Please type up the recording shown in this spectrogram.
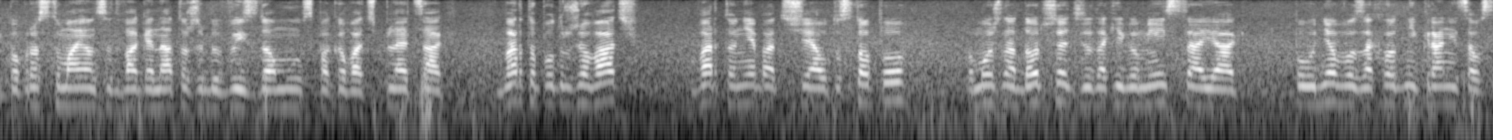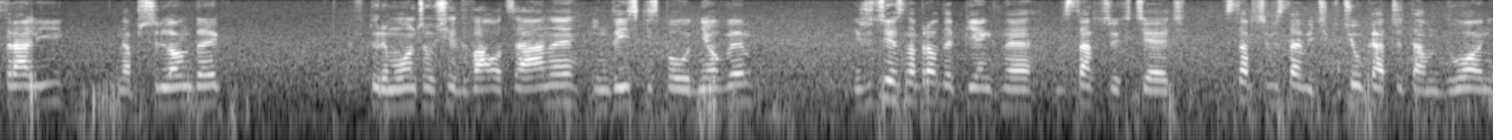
i po prostu mając odwagę na to, żeby wyjść z domu, spakować plecak. Warto podróżować, warto nie bać się autostopu, bo można dotrzeć do takiego miejsca jak południowo-zachodni kraniec Australii, na przylądek, w którym łączą się dwa oceany, indyjski z południowym. I życie jest naprawdę piękne, wystarczy chcieć, wystarczy wystawić kciuka czy tam dłoń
